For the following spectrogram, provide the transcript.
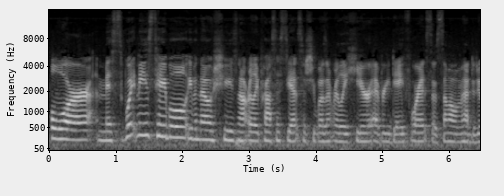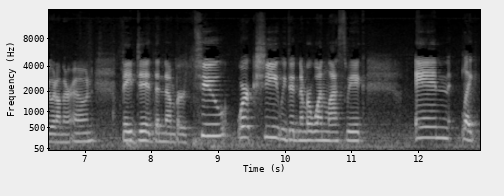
For Miss Whitney's table, even though she's not really processed yet, so she wasn't really here every day for it, so some of them had to do it on their own. They did the number two worksheet. We did number one last week. In like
